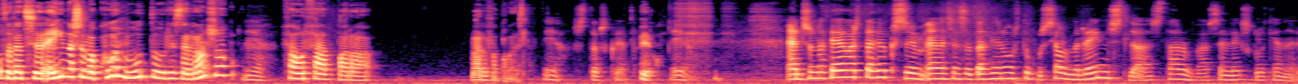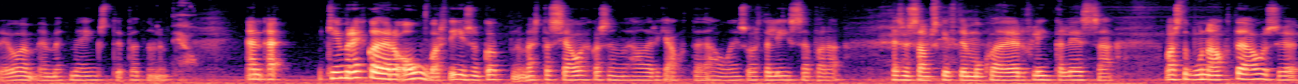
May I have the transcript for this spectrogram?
að þetta sé eina sem að koma út úr þessari rannsókn já, þá er það bara verður það bara aðeinslega já, stórskref. Já. Já. En svona þegar þú ert að hugsa um, eða sem sagt að því að nú ert þú sjálf með reynslu að starfa sem leikskólakennari og einmitt með yngstu börnunum. En e, kemur eitthvað þeirra óvart í þessum gögnum? Ert að sjá eitthvað sem þú hafðir ekki áttaði á eins og ert að lýsa bara þessum samskiptum og hvað þau eru flink að lesa. Varstu búin að áttaði á þessu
